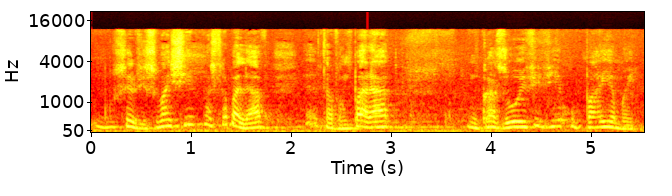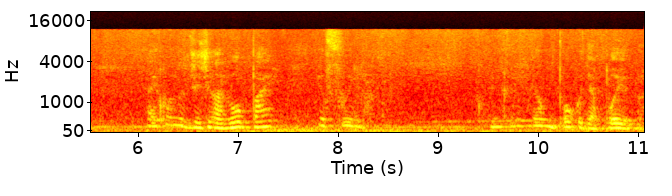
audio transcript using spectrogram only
no serviço mais simples, mas trabalhava, estava amparado, não casou e vivia com o pai e a mãe. Aí quando desenganou o pai, eu fui lá. Deu um pouco de apoio para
